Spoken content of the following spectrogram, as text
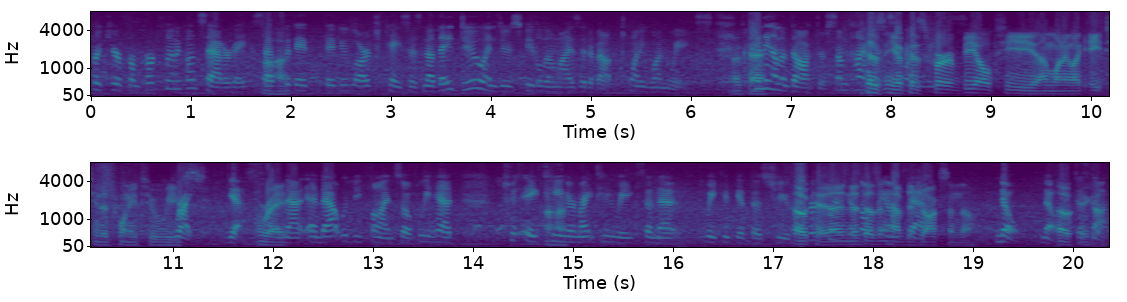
procure from her clinic on Saturday because that's Uh-huh. the day they do large cases. Now they do induce fetal demise at about 21 weeks, Okay. depending on the doctor. Sometimes Because you know, because for BLT, I'm wanting like 18 to 22 weeks. Right. Yes. Right. And that and that would be fine. So if we had tw- 18 Uh-huh. or 19 weeks, then that we could get those to you. Okay, and it doesn't have the Saturday. digoxin though. No, no, Okay, it does good. not.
